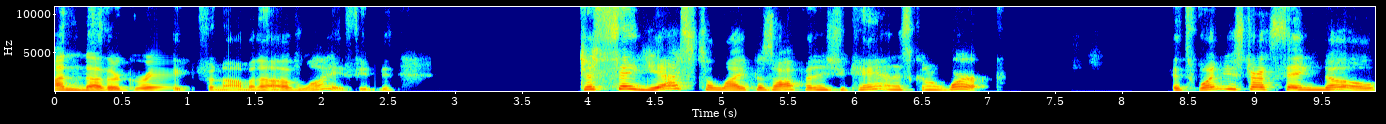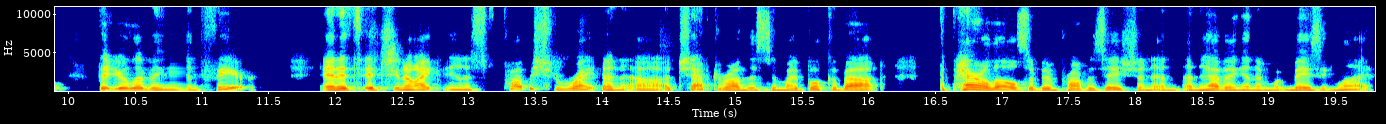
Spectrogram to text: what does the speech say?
another great phenomena of life. You, just say yes to life as often as you can. It's going to work. It's when you start saying no that you're living in fear. And it's, it's you know, I you know, probably should write an, uh, a chapter on this in my book about the parallels of improvisation and, and having an amazing life.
